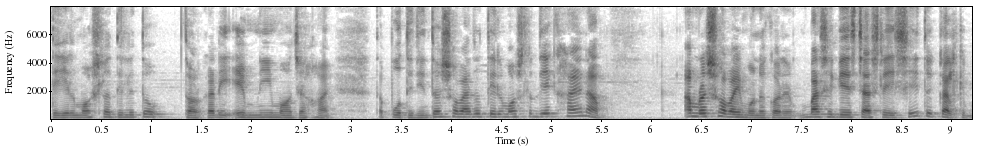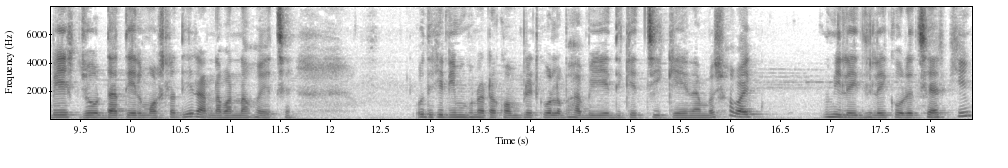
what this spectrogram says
তেল মশলা দিলে তো তরকারি এমনিই মজা হয়। তা প্রতিদিন তো সবাই এত তেল মশলা দিয়ে খায় না। আমরা সবাই মনে করেন বাসে গেস্ট আসলে এসেই তো কালকে বেশ জোরদার তেল মশলা দিয়ে রান্না বান্না হয়েছে। ওদিকে ডিম কমপ্লিট করল ভাবি, এদিকে চিকেন আমরা সবাই মিলেই ঝিলেই করেছি আর কি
